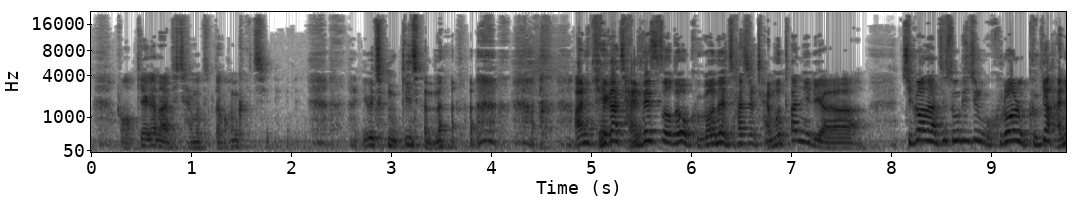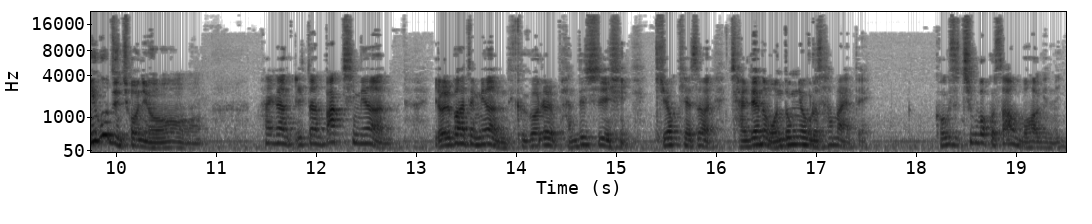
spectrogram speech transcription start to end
어, 걔가 나한테 잘못했다고 한 거지. 이거 좀 웃기지 않나? 아니 걔가 잘 됐어도 그거는 사실 잘못한 일이야. 지가 나한테 소리 지르고 그럴 그게 아니거든 전혀. 하여간 일단 빡치면 열받으면 그거를 반드시 기억해서 잘 되는 원동력으로 삼아야 돼. 거기서 치고받고 싸우면 뭐 하겠니?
